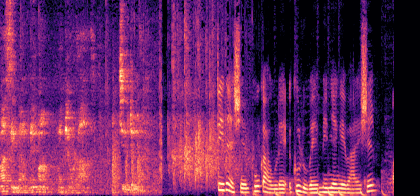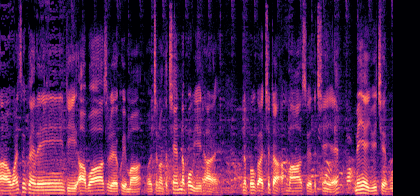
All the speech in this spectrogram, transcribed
မဆီမှာမင်းမမပြောတာကျင်းတယ်။ တေးသန့်ရှင်ဖူကာကိုလည်းအခုလိုပဲမေးမြန်းခဲ့ပါတယ်ရှင်။အာဝိုင်းစုခိုင်သိန်းဒီအာဘွားဆိုတဲ့အခွေမှာကျွန်တော်တချင်းနှစ်ပုတ်ရေးထားတယ်နှစ်ပုတ်ကချစ်တာအမှားဆိုတဲ့တချင်းရယ်မင်းရဲ့ရွေးချယ်မှု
